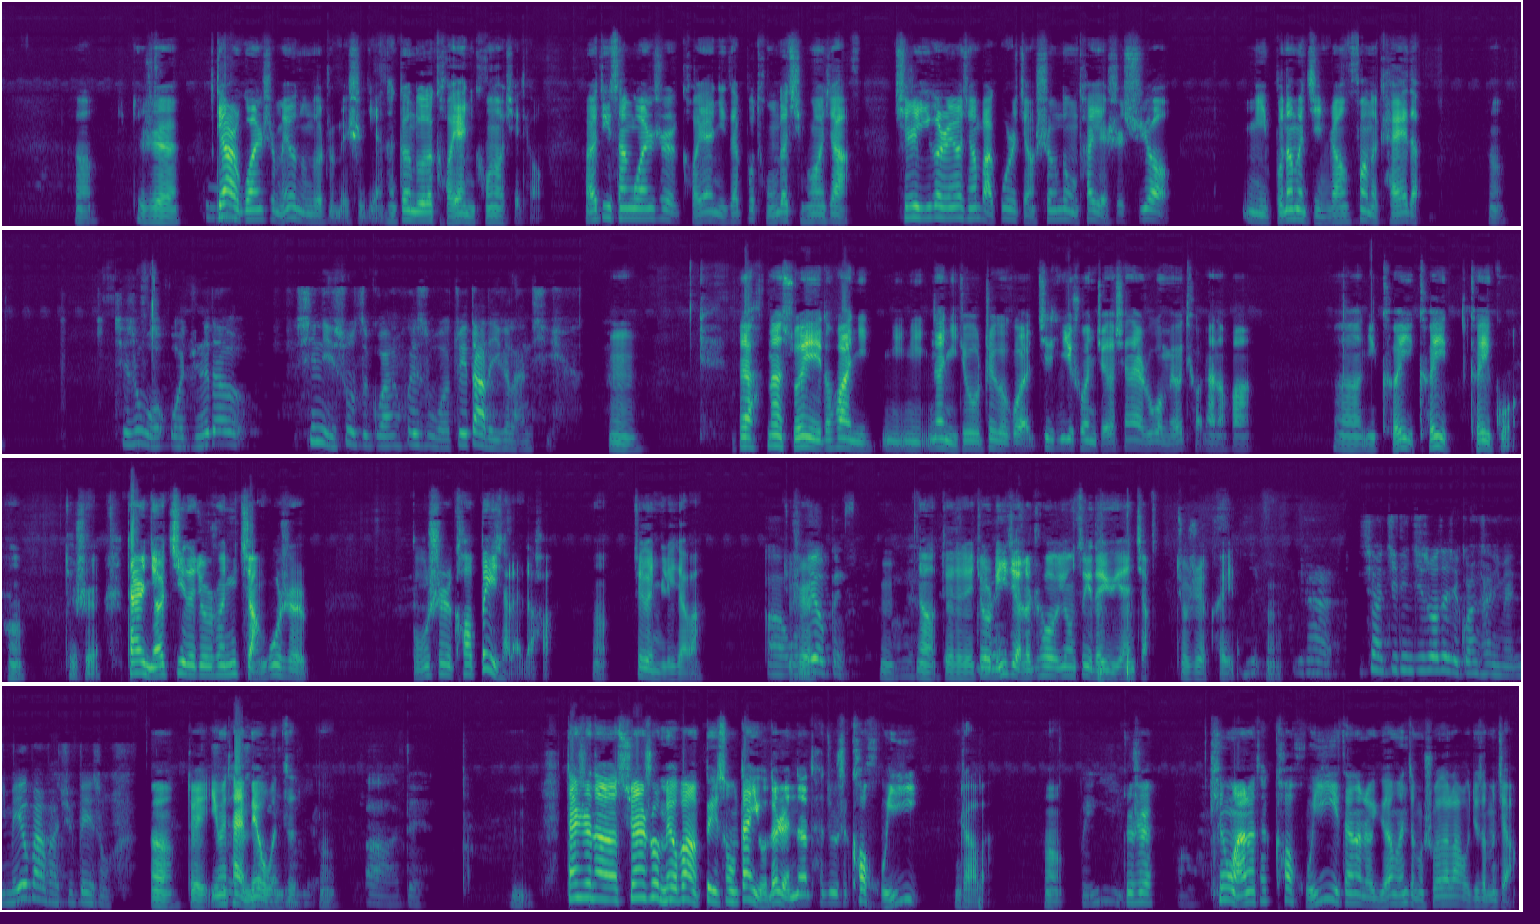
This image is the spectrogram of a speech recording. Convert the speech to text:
啊，就是第二关是没有那么多准备时间，它更多的考验你口脑协调，而第三关是考验你在不同的情况下，其实一个人要想把故事讲生动，他也是需要你不那么紧张，放得开的。嗯其实我我觉得心理素质关会是我最大的一个难题。嗯，对呀，那所以的话，你你你，那你就这个关即听即说，你觉得现在如果没有挑战的话，嗯、你可以可以可以过，嗯，就是，但是你要记得，就是说你讲故事不是靠背下来的哈，嗯，这个你理解吧？啊，我就是没有背。嗯啊，对对对，就是理解了之后用自己的语言讲就是可以的，嗯你看，像即听即说这些关卡里面，你没有办法去背诵。嗯，对，因为它也没有文字，嗯。啊，对，嗯但是呢，虽然说没有办法背诵，但有的人呢，他就是靠回忆，你知道吧？嗯回忆。就是听完了，他靠回忆在那里原文怎么说的啦，我就怎么讲。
